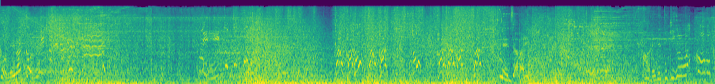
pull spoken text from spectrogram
これは今月の軍だミーコココ目障りこれで敵軍はほぼ壊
